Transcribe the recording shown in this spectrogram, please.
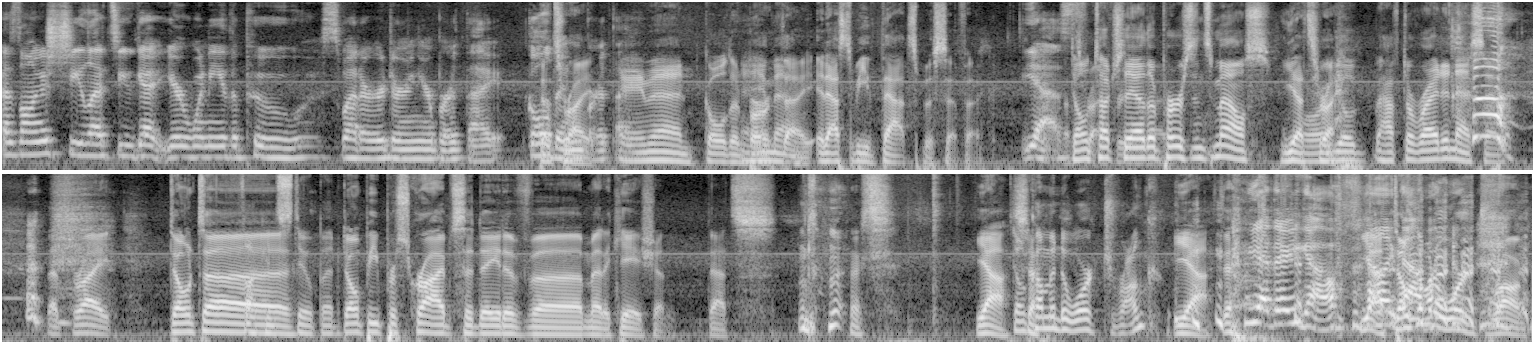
as long as she lets you get your Winnie the Pooh sweater during your birthday, golden right. birthday. Amen. Golden Amen. birthday. It has to be that specific. Yes. Don't right, touch the other right. person's mouse. Yeah, that's or right. You'll have to write an essay. That's right. Don't uh, Fucking stupid. Don't be prescribed sedative uh, medication. That's, that's yeah. Don't so- come into work drunk. Yeah. yeah, there you go. Yeah, like don't come to one. work drunk.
